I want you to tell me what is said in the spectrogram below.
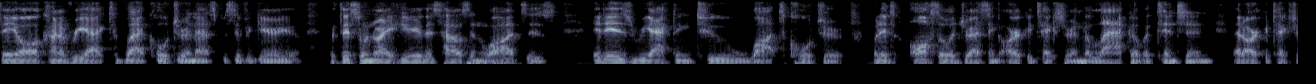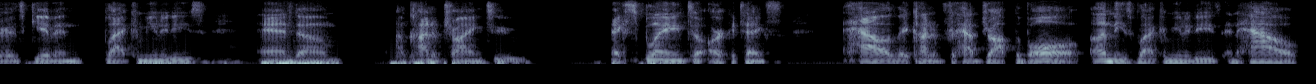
they all kind of react to black culture in that specific area. But this one right here, this house in Watts, is it is reacting to Watts culture, but it's also addressing architecture and the lack of attention that architecture has given Black communities. And um, I'm kind of trying to explain to architects how they kind of have dropped the ball on these Black communities and how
